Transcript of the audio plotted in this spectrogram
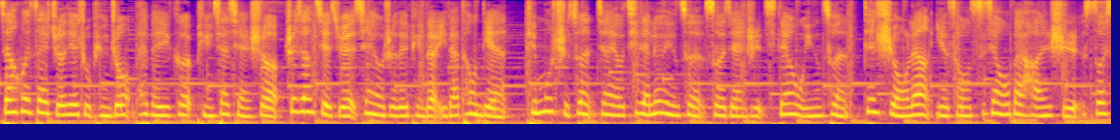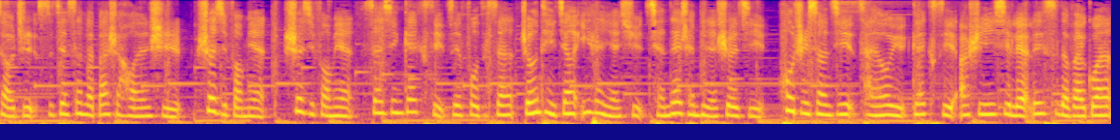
将会在折叠主屏中配备一颗屏下前摄，这将解决现有折叠屏的一大痛点。屏幕尺寸将由七点六英寸缩减至七点五英寸，电池容量也从四千五百毫安时缩小至四千三百八十毫安时。设计方面，设计方面，三星 Galaxy Z Fold 3整体将依然延续前代产品的设计，后置相机采用与 Galaxy 二十一系列类似的外观，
